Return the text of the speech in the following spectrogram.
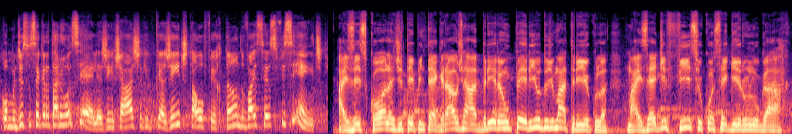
como disse o secretário Rosselli, a gente acha que o que a gente está ofertando vai ser suficiente. As escolas de tempo integral já abriram o período de matrícula, mas é difícil conseguir um lugar.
